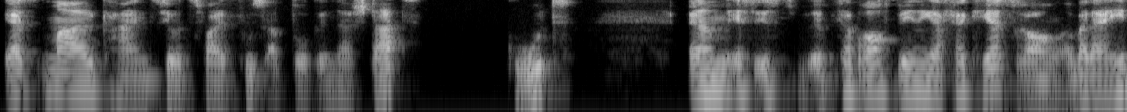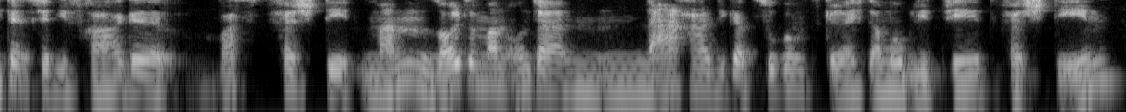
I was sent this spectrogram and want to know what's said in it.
erstmal keinen CO2-Fußabdruck in der Stadt. Gut. Ähm, es ist, äh, verbraucht weniger Verkehrsraum. Aber dahinter ist ja die Frage, was versteht man, sollte man unter nachhaltiger, zukunftsgerechter Mobilität verstehen?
